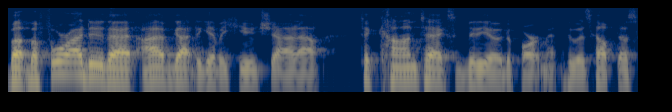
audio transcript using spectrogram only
But before I do that, I've got to give a huge shout out to Contec's Video Department, who has helped us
